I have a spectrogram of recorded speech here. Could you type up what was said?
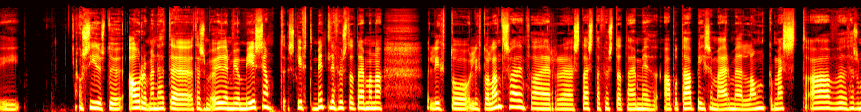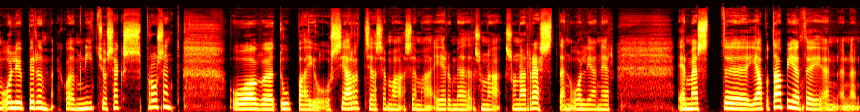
í á síðustu árum. En þetta, þessum auð er mjög misjamt skipt milli fyrstadæmana líkt og, líkt og landsvæðin. Það er eh, stærsta fyrstadæmið Abu Dhabi sem er með langmest af þessum oljubyrðum, eitthvað um 96% og eh, Dubai og Sharjah sem, sem eru með svona, svona rest en oljan er, er mest uh, í Abu Dhabi en þau en, en, en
